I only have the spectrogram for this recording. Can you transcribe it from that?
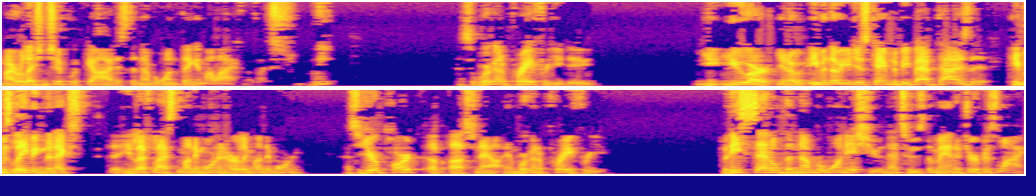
my relationship with God is the number one thing in my life. And I was like, sweet. I said, we're going to pray for you, dude. You, you are, you know, even though you just came to be baptized, he was leaving the next, he left last Monday morning, early Monday morning. I said, you're a part of us now and we're going to pray for you. But he settled the number one issue and that's who's the manager of his life.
